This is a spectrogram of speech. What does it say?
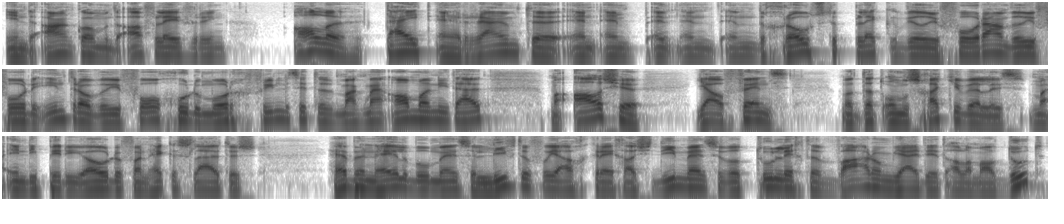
in de aankomende aflevering alle tijd en ruimte en, en, en, en, de grootste plek wil je vooraan. Wil je voor de intro, wil je voor Goedemorgen Vrienden zitten. Dat maakt mij allemaal niet uit. Maar als je jouw fans, want dat onderschat je wel eens, maar in die periode van hekkensluiters hebben een heleboel mensen liefde voor jou gekregen. Als je die mensen wilt toelichten waarom jij dit allemaal doet,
